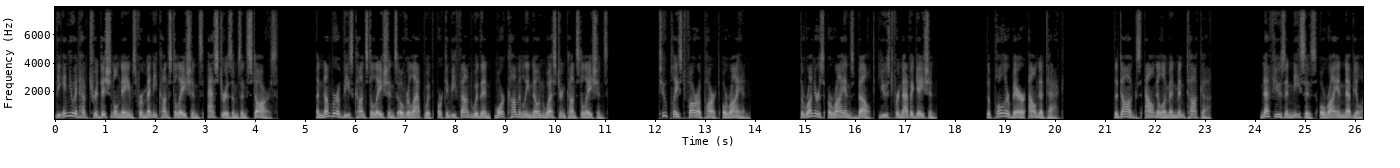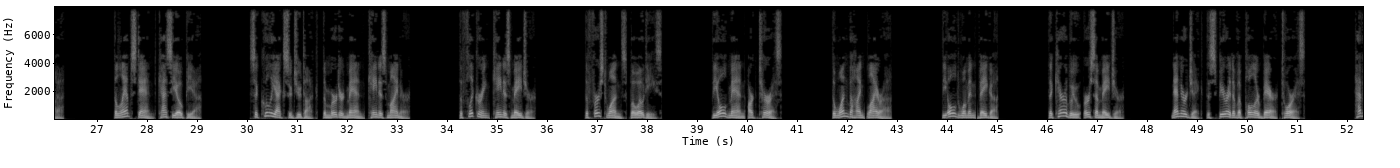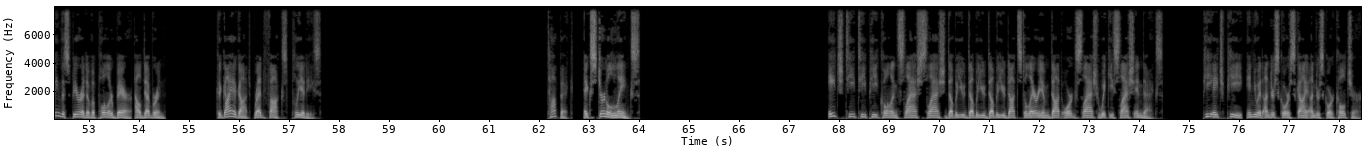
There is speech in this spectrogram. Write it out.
The Inuit have traditional names for many constellations, asterisms and stars. A number of these constellations overlap with, or can be found within, more commonly known Western constellations. Two placed far apart Orion. The runners Orion's belt, used for navigation. The polar bear Alnitak. The dogs Alnilam and Mintaka. Nephews and nieces Orion Nebula. The lampstand Cassiopeia. Sakuliaksujutuk, the murdered man Canis Minor. The flickering Canis Major. The first ones Boötes. The old man Arcturus. The one behind Lyra. The old woman Vega. The caribou Ursa Major. Nanurgic, the spirit of a polar bear Taurus. Having the spirit of a polar bear Aldebaran. Kagayagat, red fox Pleiades. Topic: External links. http www.stellarium.org wiki index php inuit underscore sky underscore culture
